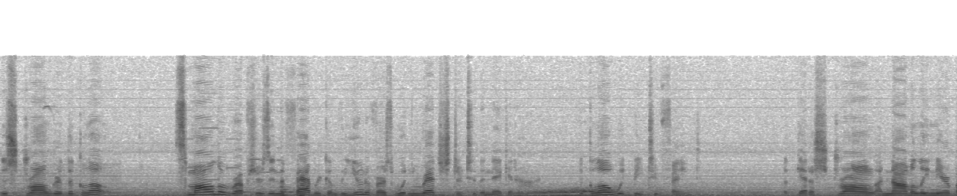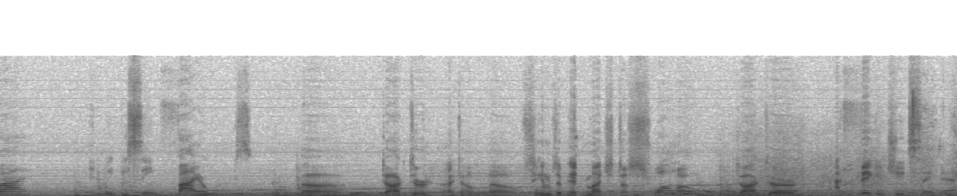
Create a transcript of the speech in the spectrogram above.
the stronger the glow. Smaller ruptures in the fabric of the universe wouldn't register to the naked eye. The glow would be too faint. But get a strong anomaly nearby, and we'd be seeing fireworks. Uh, doctor? I don't know. Seems a bit much to swallow. Doctor? I figured you'd say that.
